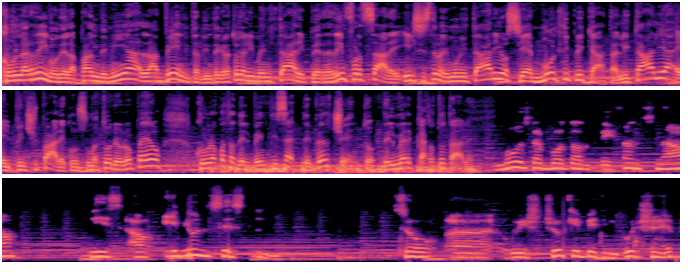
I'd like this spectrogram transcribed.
Con l'arrivo della pandemia la vendita di integratori alimentari per rinforzare il sistema immunitario si è moltiplicata. L'Italia è il principale consumatore europeo con una quota del 27% del mercato totale. most important defense now is our immune system. So uh, we should keep it in good shape,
